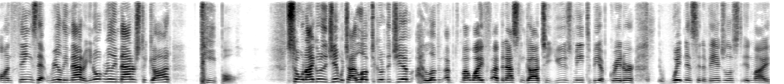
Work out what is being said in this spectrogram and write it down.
on things that really matter. You know what really matters to God? People. So when I go to the gym, which I love to go to the gym, I love to, my wife. I've been asking God to use me to be a greater witness and evangelist in my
